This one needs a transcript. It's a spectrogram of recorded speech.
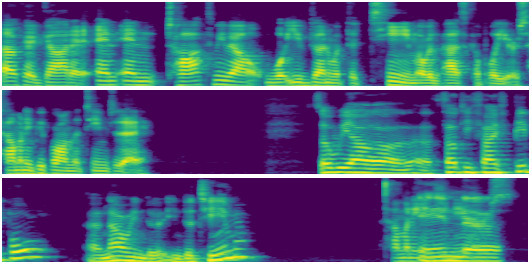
Okay, got it. And and talk to me about what you've done with the team over the past couple of years. How many people are on the team today? So we are uh, 35 people uh, now in the in the team. How many engineers? And, uh,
